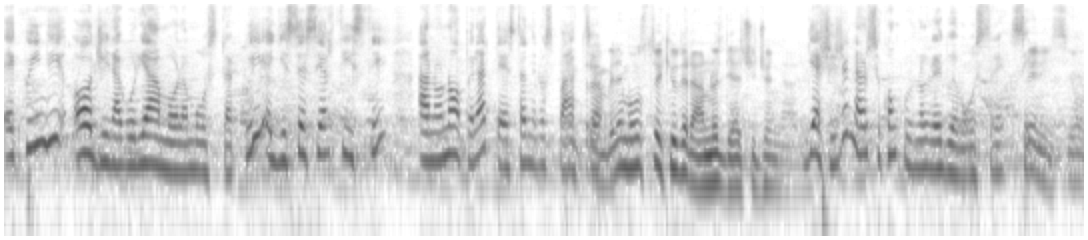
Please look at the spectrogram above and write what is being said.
e quindi oggi inauguriamo la mostra qui e gli stessi artisti hanno un'opera a testa nello spazio. Entrambe le mostre chiuderanno il 10 gennaio. Il 10 gennaio si concludono le due mostre. Sì. Benissimo.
